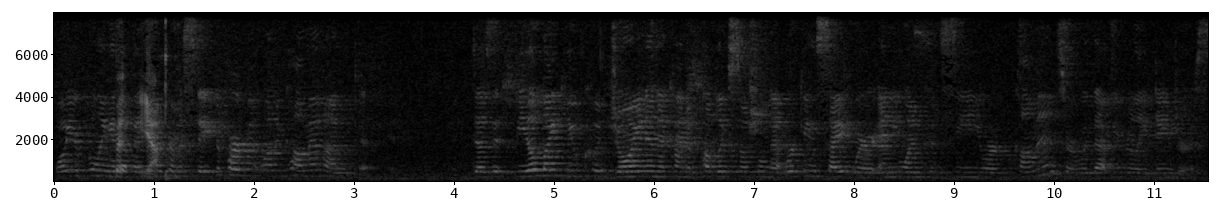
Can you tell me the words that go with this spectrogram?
While you're pulling it But, up, anyone yeah. from a State Department want to comment on, does it feel like you could join in a kind of public social networking site where anyone could see your comments, or would that be really dangerous?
